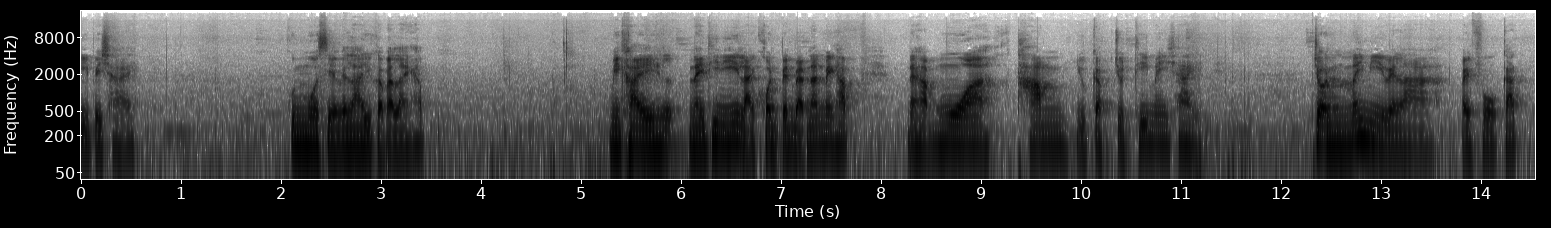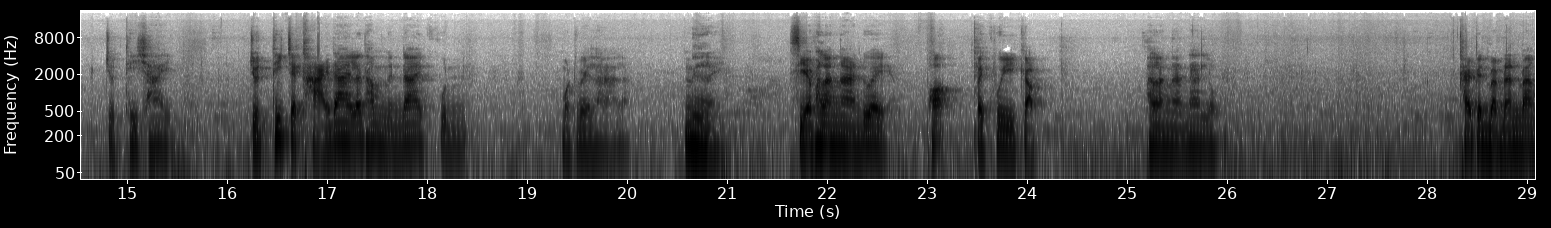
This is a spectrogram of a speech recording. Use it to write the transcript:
ดี ๆ ไปใช้ คุณมัวเสียเวลาอยู่กับอะไรครับ มีใครในที่นี้หลายคนเป็นแบบนั้นไหมครับนะครับ มัวทำอยู่กับจุดที่ไม่ใช่ จนไม่มีเวลาไปโฟกัสจุดที่ใช่ จุดที่จะขายได้แล้วทำเงินได้คุณหมดเวลาแล้ว เหนื่อยเสียพลังงานด้วย เพราะไปคุยกับพลังงานด้านลบใครเป็นแบบนั้นบ้าง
